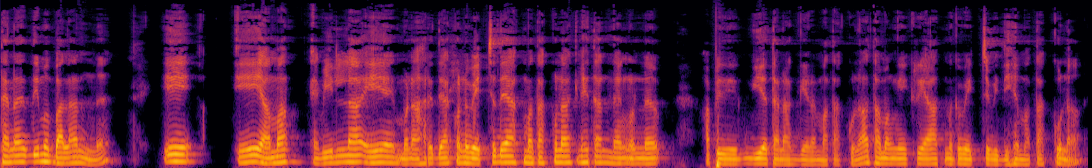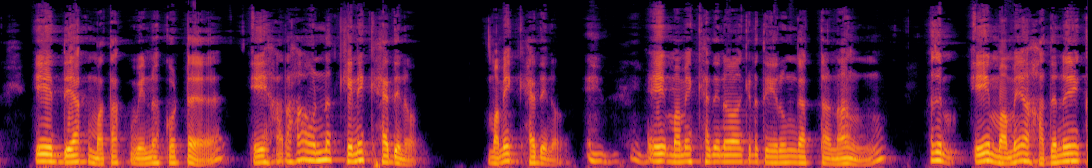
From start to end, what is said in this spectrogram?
තැනදීම බලන්න ඒ ඒ යමක් ඇවිල්ලා ඒ මොනවා හරි දෙයක් ඔන්න වෙච්ච දෙයක් මතක් වුණා කියලා හිතන්න දැන් ඔන්න අපි ගිය තැනක් ගැන මතක් වුණා. Taman ඒ ක්‍රියාත්මක වෙච්ච විදිහ මතක් වුණා. ඒ දෙයක් මතක් වෙනකොට ඒ හරහා ඔන්න කෙනෙක් හැදෙනවා. මමෙක් හැදෙනවා. ඒ මමෙක් හැදෙනවා කියලා තේරුම් ගත්තා නම් ඒ මමයා හදන එක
